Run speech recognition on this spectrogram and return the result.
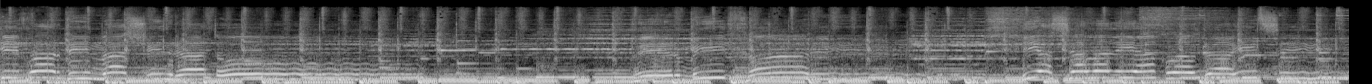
გიყვარდი მაშინ რატო? ვერ მითხარი ია სამალი აყვავდა იცი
